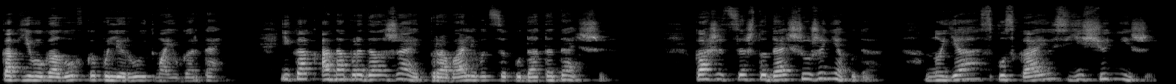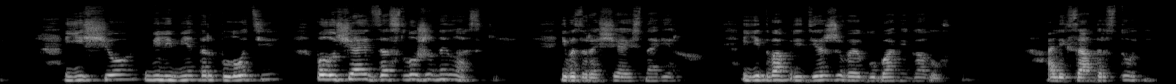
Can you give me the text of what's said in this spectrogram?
как его головка полирует мою гортань и как она продолжает проваливаться куда-то дальше. Кажется, что дальше уже некуда, но я спускаюсь еще ниже. Еще миллиметр плоти получает заслуженной ласки и возвращаюсь наверх, едва придерживая губами головку. Александр стонет,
